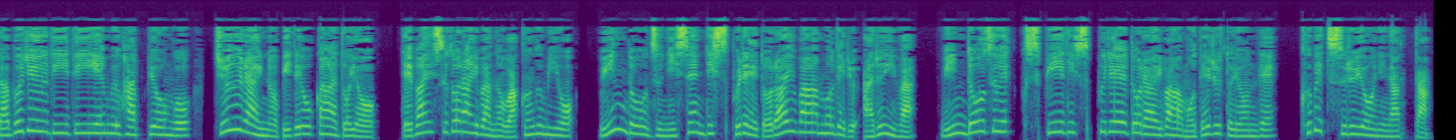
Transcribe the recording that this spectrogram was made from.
WDDM 発表後、従来のビデオカード用デバイスドライバーの枠組みを Windows 2000ディスプレイドライバーモデルあるいは Windows XP ディスプレイドライバーモデルと呼んで区別するようになった。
